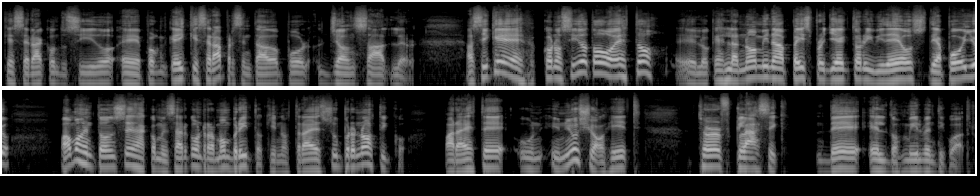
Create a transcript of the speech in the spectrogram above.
que será conducido, eh, que será presentado por John Sadler. Así que conocido todo esto, eh, lo que es la nómina, Pace Projector y videos de apoyo, vamos entonces a comenzar con Ramón Brito, quien nos trae su pronóstico para este Unusual Hit Turf Classic del 2024.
